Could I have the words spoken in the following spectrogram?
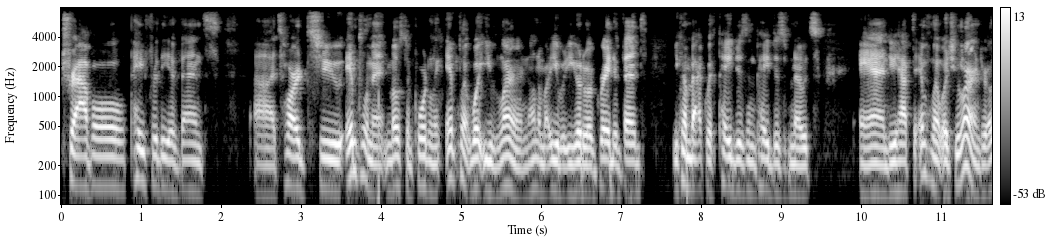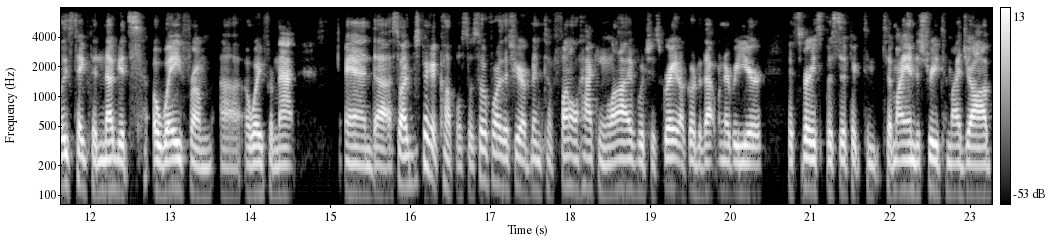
travel, pay for the events. Uh, it's hard to implement, most importantly, implement what you learn. I don't know about you, but you go to a great event, you come back with pages and pages of notes, and you have to implement what you learned, or at least take the nuggets away from uh, away from that. And uh, so I've just picked a couple. So so far this year, I've been to Funnel Hacking Live, which is great. I'll go to that one every year. It's very specific to, to my industry, to my job,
